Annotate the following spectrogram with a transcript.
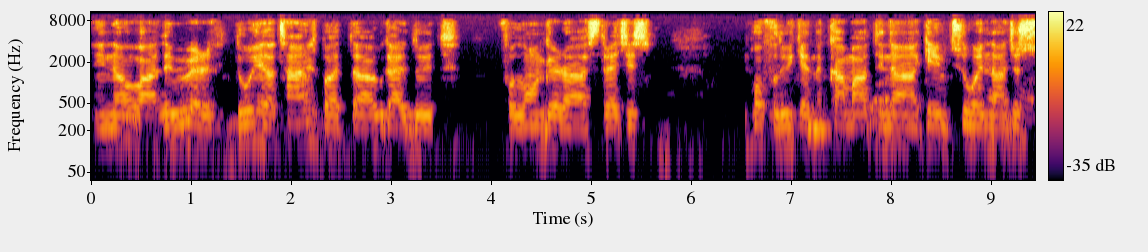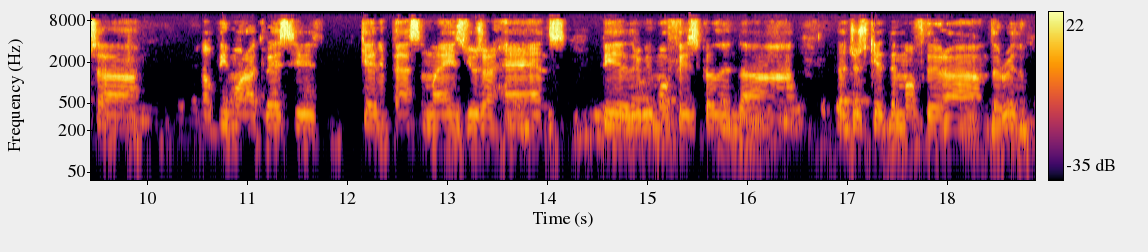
You know, uh, they, we were doing it at times, but uh, we got to do it for longer uh, stretches. Hopefully, we can come out in uh, game two and uh, just you know be more aggressive, getting past the lanes, use our hands, be a little bit more physical, and, uh, and just get them off their uh, the rhythm.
